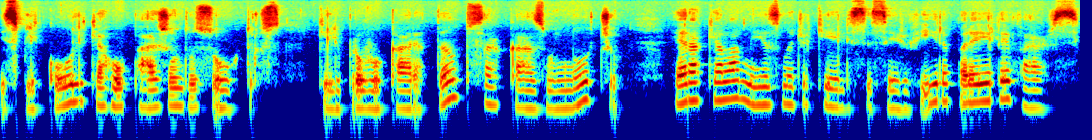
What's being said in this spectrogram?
explicou-lhe que a roupagem dos outros que lhe provocara tanto sarcasmo inútil era aquela mesma de que ele se servira para elevar-se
